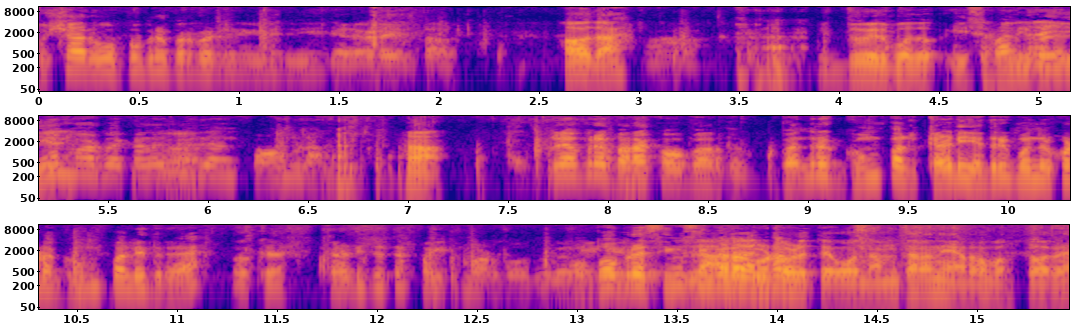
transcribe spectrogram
ಹುಷಾರು ಒಬ್ಬೊಬ್ಬರೇ ಬರ್ಬೇಡ್ರಿ ಹೇಳಿದ್ವಿ ಕೆಳಗಡೆ ಇರ್ತಾವೆ. ಹೌದಾ? ಇದ್ದು ಇರ್ಬೋದು ಈ ಸಂಧಿಗಳಲ್ಲಿ ಏನ್ ಮಾಡ್ಬೇಕಂದ್ರೆ ಹಾ. ಒಬ್ರೇ ಒಬ್ರೇ ಬರಕ್ ಹೋಗ್ಬಾರ್ದು. ಬಂದ್ರೆ ಗುಂಪಲ್ಲಿ ಕರಡಿ ಎದುರಿಗೆ ಬಂದ್ರು ಕೂಡ ಗುಂಪಲ್ಲಿ ಇದ್ರೆ ಓಕೆ. ಕರಡಿ ಜೊತೆ ಫೈಟ್ ಮಾಡ್ಬೋದು. ಒಬ್ಬೊಬ್ರೆ ಸಿಂಗ್ ಅದೇ ಅನ್ಕೊಳುತ್ತೆ. ಓ ನಮ್ಮ ಥರನೇ ಯಾರೋ ಬರ್ತಾವ್ರೆ.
